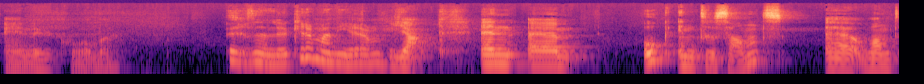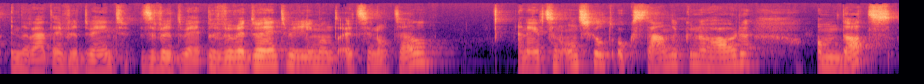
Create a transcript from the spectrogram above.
einde gekomen. Er zijn leukere manieren. Ja, en ehm, ook interessant, eh, want inderdaad, hij verdwijnt, ze verdwijnt, er verdwijnt weer iemand uit zijn hotel. En hij heeft zijn onschuld ook staande kunnen houden, omdat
